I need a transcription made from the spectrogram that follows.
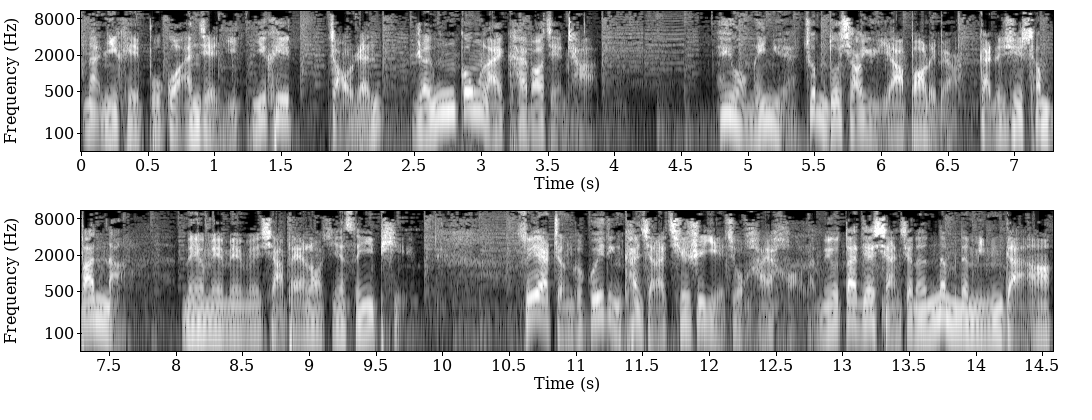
那你可以不过安检仪，你可以找人人工来开包检查。哎呦，美女，这么多小雨呀，包里边赶着去上班呢。没有，没有，没有，没有，下班了，今天生意撇。所以啊，整个规定看起来其实也就还好了，没有大家想象的那么的敏感啊。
